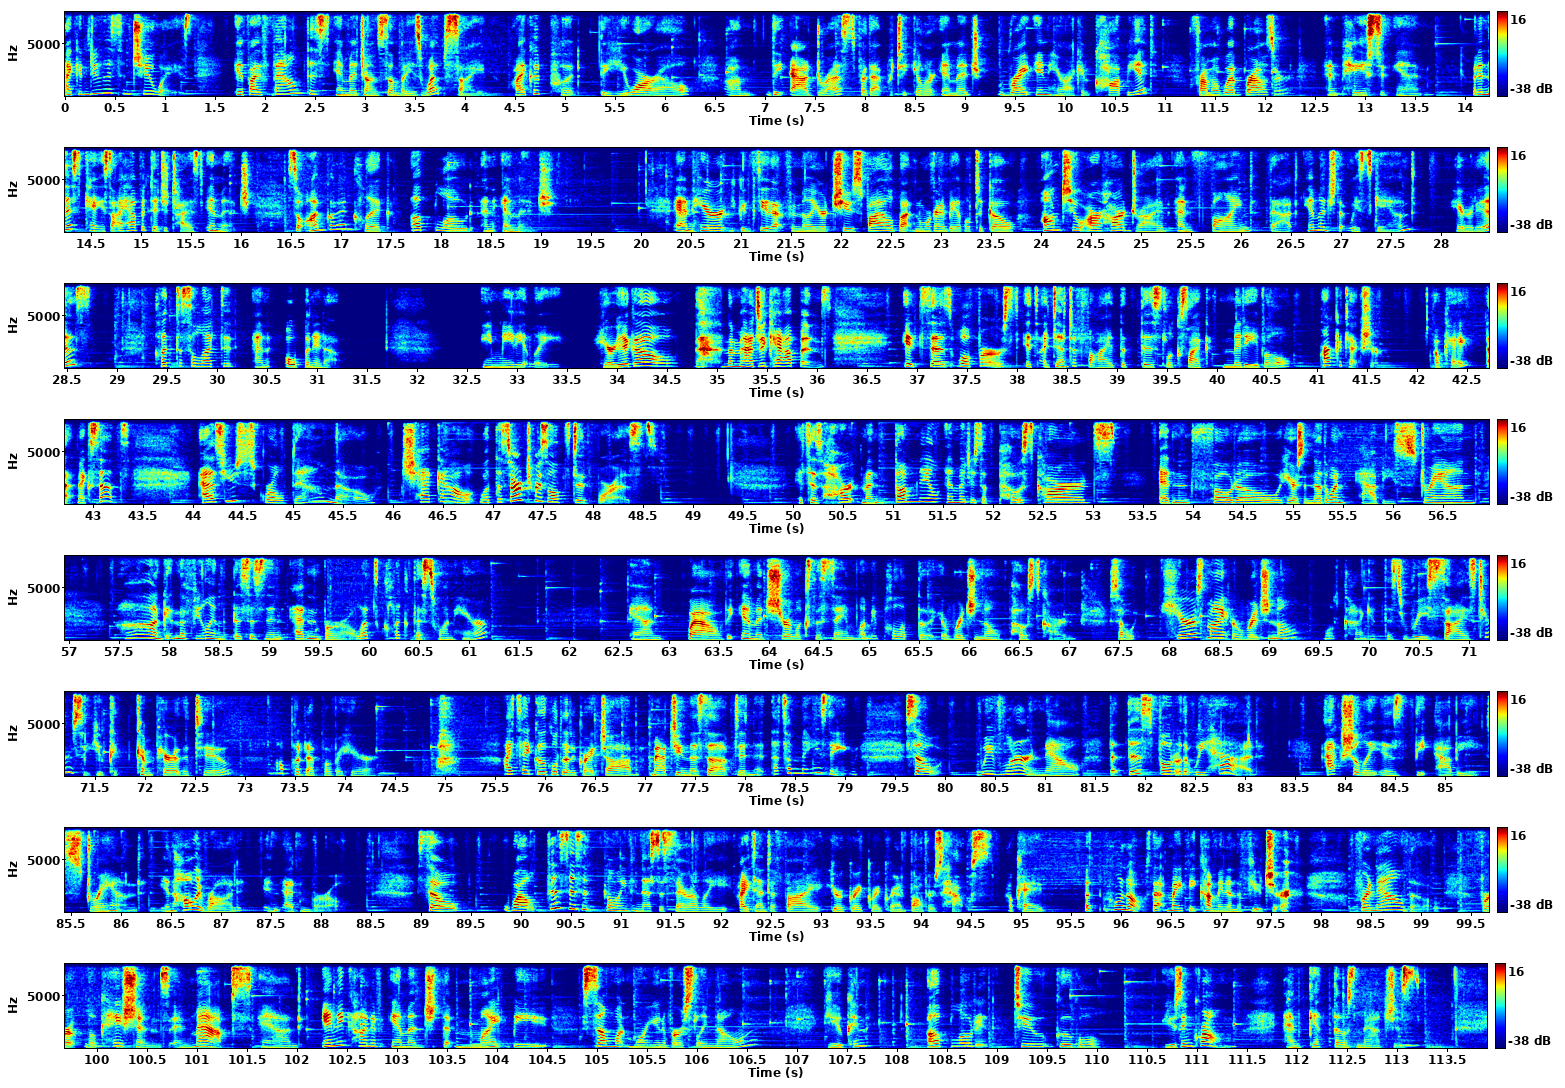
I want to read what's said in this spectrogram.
I can do this in two ways. If I found this image on somebody's website, I could put the URL, um, the address for that particular image right in here. I could copy it from a web browser and paste it in. But in this case, I have a digitized image. So I'm going to click Upload an Image. And here you can see that familiar Choose File button. We're going to be able to go onto our hard drive and find that image that we scanned. Here it is. Click to select it and open it up. Immediately, here you go. the magic happens. It says, well, first, it's identified that this looks like medieval architecture. Okay, that makes sense. As you scroll down, though, check out what the search results did for us. It says Hartman, thumbnail images of postcards, Eden photo. Here's another one, Abbey Strand. Ah, I'm getting the feeling that this is in Edinburgh. Let's click this one here. And wow, the image sure looks the same. Let me pull up the original postcard. So here's my original. We'll kind of get this resized here so you can compare the two. I'll put it up over here. I'd say Google did a great job matching this up, didn't it? That's amazing. So we've learned now that this photo that we had actually is the Abbey Strand in Holyrood in Edinburgh. So while this isn't going to necessarily identify your great great grandfather's house, okay? But who knows, that might be coming in the future. For now, though, for locations and maps and any kind of image that might be somewhat more universally known, you can upload it to Google using Chrome and get those matches.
